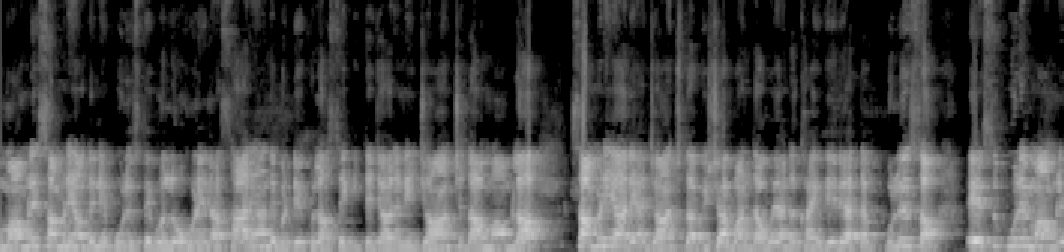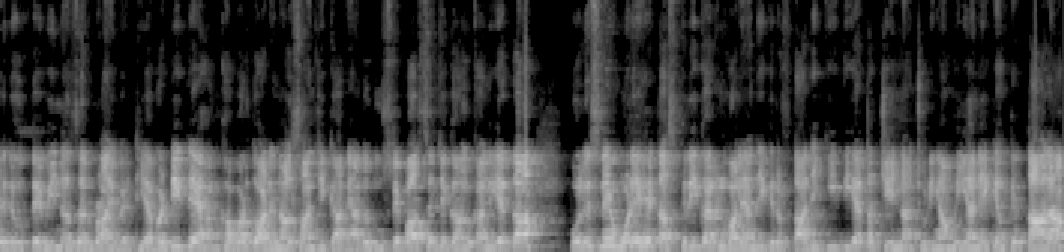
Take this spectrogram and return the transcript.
ਮਾਮਲੇ ਸਾਹਮਣੇ ਆਉਂਦੇ ਨੇ, ਪੁਲਿਸ ਦੇ ਵੱਲੋਂ ਹੁਣ ਇਹਨਾਂ ਸਾਰਿਆਂ ਦੇ ਵੱਡੇ ਖੁਲਾਸੇ ਕੀਤੇ ਜਾ ਰਹੇ ਨੇ। ਜਾਂਚ ਦਾ ਮਾਮਲਾ ਸਾਹਮਣੇ ਆ ਰਿਹਾ, ਜਾਂਚ ਦਾ ਵਿਸ਼ਾ ਬਣਦਾ ਹੋਇਆ ਦਿਖਾਈ ਦੇ ਰਿਹਾ ਤਾਂ ਪੁਲਿਸ ਇਸ ਪੂਰੇ ਮਾਮਲੇ ਦੇ ਉੱਤੇ ਵੀ ਨਜ਼ਰ ਬਣਾਈ ਬੈਠੀ ਹੈ। ਵੱਡੀ ਤੇ ਅਹਿਮ ਖਬਰ ਤੁਹਾਡੇ ਨਾਲ ਸਾਂਝੀ ਕਰ ਰਹੇ। ਹਾਂ ਤਾਂ ਦੂਸਰੇ ਪਾਸੇ ਜੇ ਗੱਲ ਕਰ ਲਈਏ ਤਾਂ ਪੁਲਿਸ ਨੇ ਹੁਣ ਇਹ ਤਸਕਰੀ ਕਰਨ ਵਾਲਿਆਂ ਦੀ ਗ੍ਰਿਫਤਾਰੀ ਕੀਤੀ ਹੈ। ਤਾਂ ਚੇਨਾਂ ਚੁੜੀਆਂ ਹੋਈਆਂ ਨੇ ਕਿਉਂਕਿ ਤਾਰਾਂ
